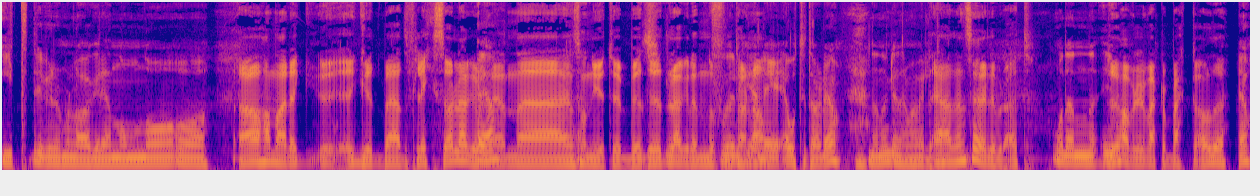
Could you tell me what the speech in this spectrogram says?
Eat driver de og lager en om nå, og ja, han er Good Bad Flicks og lager Ja. en, øh, en sånn YouTube-dude. Lager en for dokumentar nå. hele 80-tallet, ja. Den gleder jeg meg veldig til. Ja, den ser veldig bra ut. Og den Du har vel vært og backa òg, du? Ja.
